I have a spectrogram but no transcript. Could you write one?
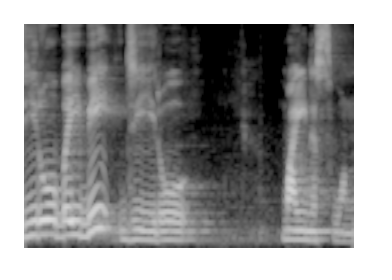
zero by B zero minus one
